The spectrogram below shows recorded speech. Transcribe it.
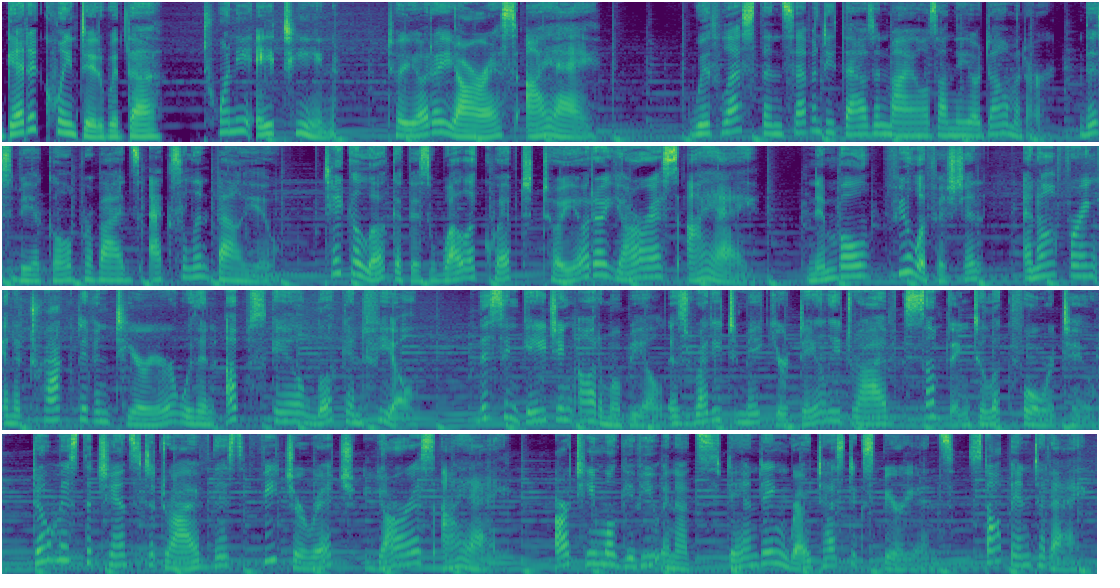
Get acquainted with the 2018 Toyota Yaris IA. With less than 70,000 miles on the odometer, this vehicle provides excellent value. Take a look at this well-equipped Toyota Yaris IA. Nimble, fuel-efficient, and offering an attractive interior with an upscale look and feel. This engaging automobile is ready to make your daily drive something to look forward to. Don't miss the chance to drive this feature-rich Yaris IA. Our team will give you an outstanding road test experience. Stop in today.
